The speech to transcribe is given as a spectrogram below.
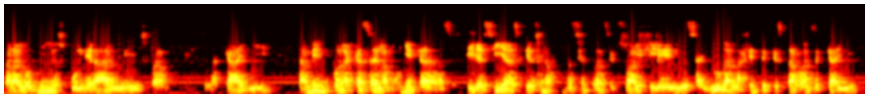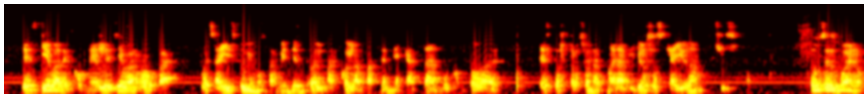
para los niños vulnerables, para la calle, también con la Casa de la Muñeca Tiresías, que es una fundación transexual que les ayuda a la gente que está a ras de calle, les lleva de comer, les lleva ropa. Pues ahí estuvimos también dentro del marco de la pandemia cantando con todas estas personas maravillosas que ayudan muchísimo. Entonces, bueno,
